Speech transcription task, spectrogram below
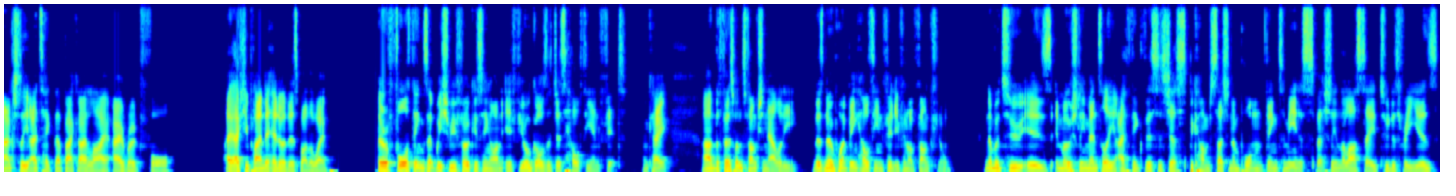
Actually, I take that back, I lie. I wrote four. I actually planned ahead of this, by the way. There are four things that we should be focusing on if your goals are just healthy and fit. Okay? Um, the first one's functionality. There's no point being healthy and fit if you're not functional. Number two is emotionally, mentally. I think this has just become such an important thing to me, especially in the last, say, two to three years.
